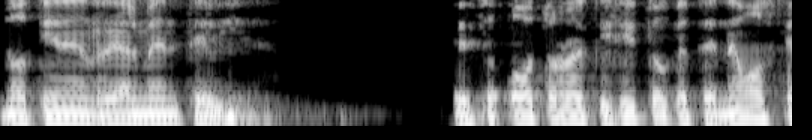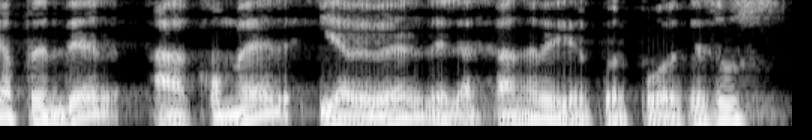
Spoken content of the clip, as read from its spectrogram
no tienen realmente vida. Es otro requisito que tenemos que aprender a comer y a beber de la sangre y el cuerpo de Jesús.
